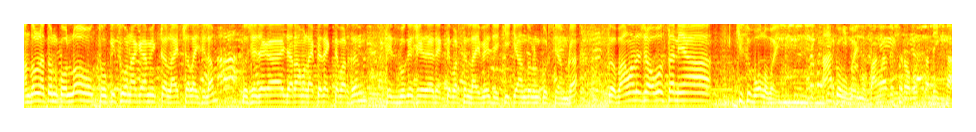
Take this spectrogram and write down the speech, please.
আন্দোলন এতন করল। তো কিছুক্ষণ আগে আমি একটা লাইভ চালাইছিলাম। তো সে জায়গায় যারা আমার লাইভটা দেখতে পারছেন ফেসবুকে সে জায়গায় দেখতে পারছেন লাইভে যে কী কী আন্দোলন করছি আমরা। তো বাংলাদেশের অবস্থা নিয়ে কিছু বলো ভাই। আর কি করব বাংলাদেশের অবস্থা দেখা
